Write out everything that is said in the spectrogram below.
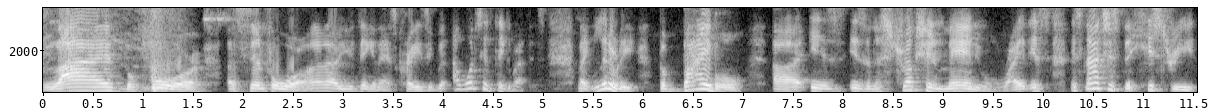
live before a sinful world. I don't know you're thinking that's crazy, but I want you to think about this. Like literally, the Bible uh, is is an instruction manual, right? It's it's not just the history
